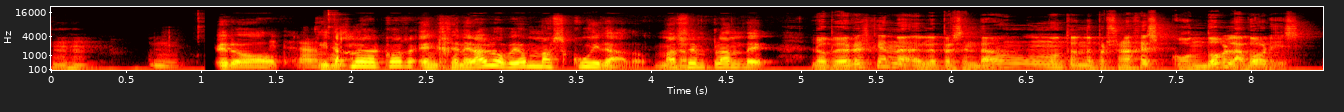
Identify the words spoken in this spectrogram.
Mm. Pero quitando las cosas, en general lo veo más cuidado, más No. en plan de. Lo peor es que le presentaron un montón de personajes con dobladores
